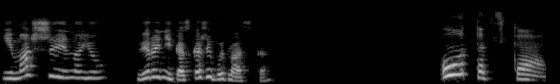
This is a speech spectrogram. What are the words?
і машиною? Віроніка, скажи, будь ласка. Уточка.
